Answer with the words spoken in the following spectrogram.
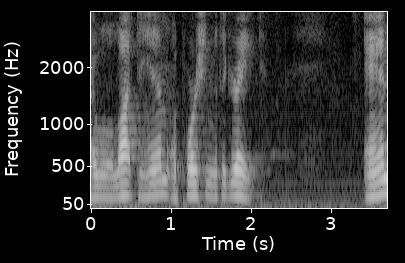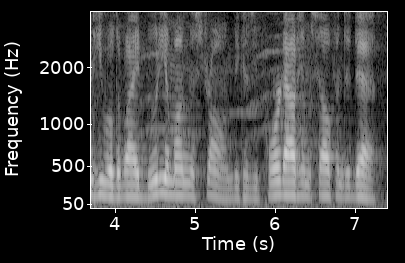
I will allot to him a portion with the great. And he will divide booty among the strong, because he poured out himself into death.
